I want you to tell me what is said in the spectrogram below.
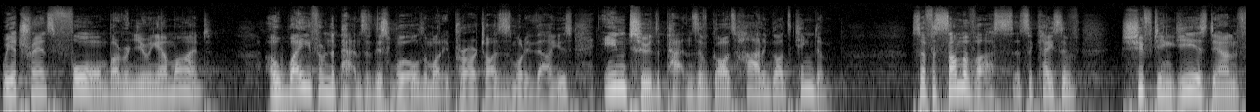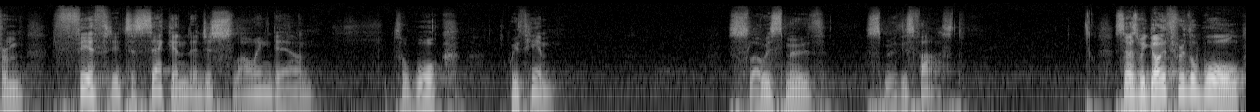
We are transformed by renewing our mind away from the patterns of this world and what it prioritizes and what it values into the patterns of God's heart and God's kingdom. So for some of us, it's a case of shifting gears down from fifth into second and just slowing down to walk with Him. Slow is smooth, smooth is fast. So as we go through the wall,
